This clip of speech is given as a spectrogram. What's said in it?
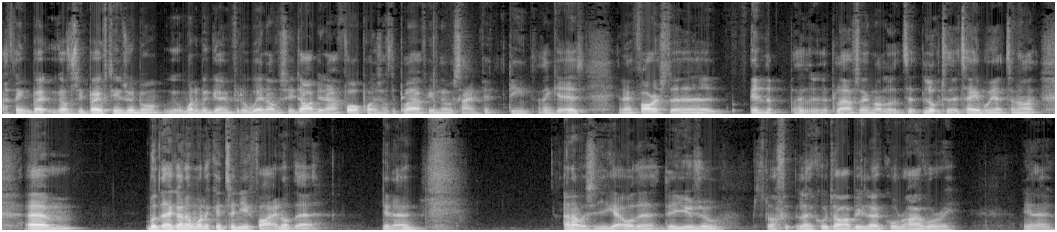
I think both, obviously both teams would want to be going for the win. Obviously, Derby now four points off the playoff, even though we're sitting fifteenth. I think it is. You know, Forest are in the I think in the playoffs. They've not looked at, looked at the table yet tonight, um, but they're going to want to continue fighting up there. You know, and obviously you get all the the usual stuff, local derby, local rivalry. You know,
